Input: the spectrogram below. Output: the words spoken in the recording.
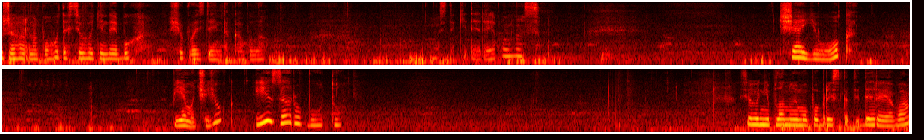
Дуже гарна погода сьогодні, дай Бог, щоб весь день така була. Ось такі дерева у нас. Чайок. П'ємо чайок і за роботу. Сьогодні плануємо побризкати дерева.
